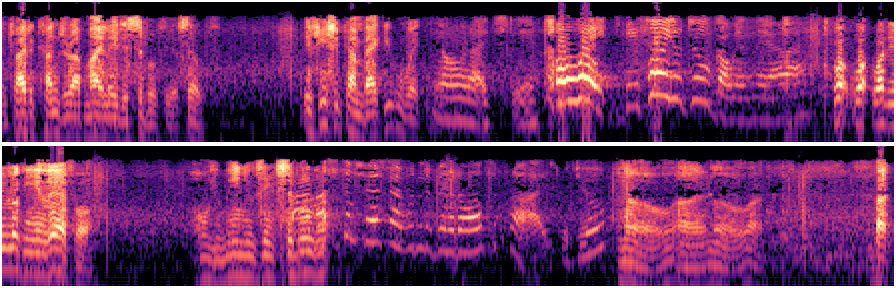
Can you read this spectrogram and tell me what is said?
and try to conjure up my Lady Sybil for yourself. If she should come back, you can wait. All right, Steve. Oh, wait. Before you do go in there, I, What, what, what are you looking in there for? Oh, you mean you think Sybil... I must confess I wouldn't have been at all surprised, would you? No, I know. I... But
